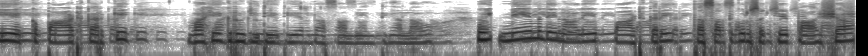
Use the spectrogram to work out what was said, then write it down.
ਇਹ ਇੱਕ ਪਾਠ ਕਰਕੇ ਵਾਹਿਗੁਰੂ ਜੀ ਦੇ ਅੱਗੇ ਅਰਦਾਸਾਂ ਬੇਨਤੀਆਂ ਲਾਓ। ਕੋਈ ਨੇਮ ਦੇ ਨਾਲ ਇਹ ਪਾਠ ਕਰੇ ਤਾਂ ਸਤਿਗੁਰ ਸੱਚੇ ਪਾਤਸ਼ਾਹ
